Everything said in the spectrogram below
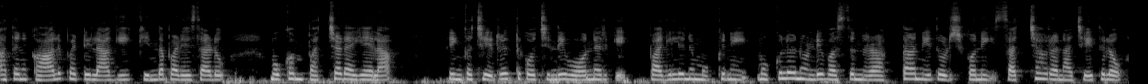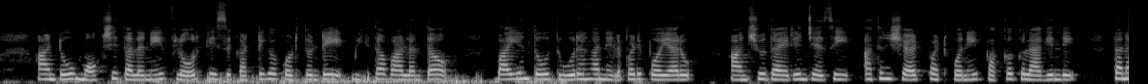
అతని కాలు పట్టి లాగి కింద పడేశాడు. ముఖం పచ్చడయ్యేలా. ఇంకా చిర్రెత్తుకొచ్చింది ఓనర్కి. పగిలిన ముక్కుని ముక్కులో నుండి వస్తున్న రక్తాన్ని తుడుచుకొని సచ్చావుర నా చేతిలో అంటూ మోక్షి తలని ఫ్లోర్ కేసి గట్టిగా కొడుతుంటే మిగతా వాళ్ళంతా భయంతో దూరంగా నిలబడిపోయారు. అంశు ధైర్యం చేసి అతని షర్ట్ పట్టుకొని పక్కకు లాగింది. తన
